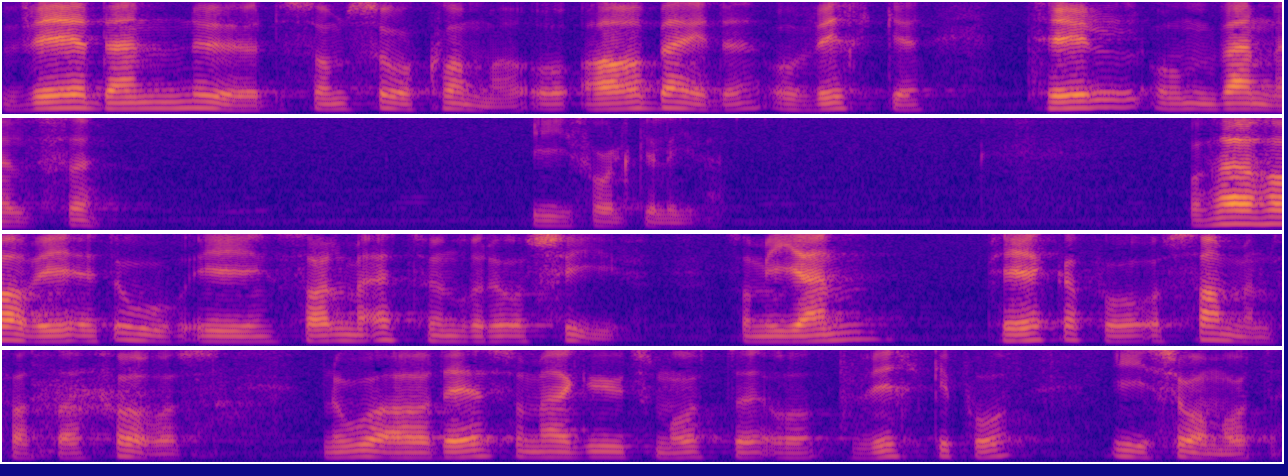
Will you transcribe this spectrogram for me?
ved den nød som så kommer, å arbeide og virke til omvendelse i folkelivet. Og Her har vi et ord i Salme 107 som igjen peker på og sammenfatter for oss noe av det som er Guds måte å virke på i så måte.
